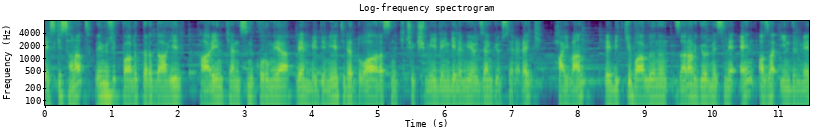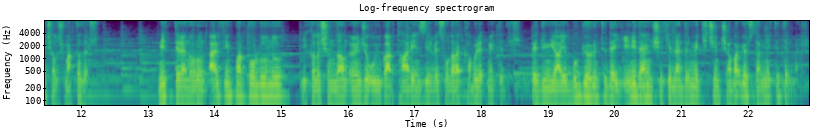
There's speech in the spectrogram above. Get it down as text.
eski sanat ve müzik varlıkları dahil tarihin kendisini korumaya ve medeniyet ile doğa arasındaki çekişmeyi dengelemeye özen göstererek hayvan ve bitki varlığının zarar görmesini en aza indirmeye çalışmaktadır. Mittirenor'un Elf İmparatorluğunu yıkılışından önce uygar tarihin zirvesi olarak kabul etmektedir ve dünyayı bu görüntüde yeniden şekillendirmek için çaba göstermektedirler.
